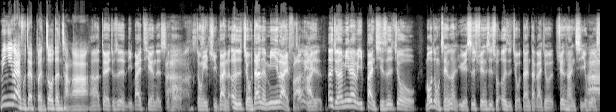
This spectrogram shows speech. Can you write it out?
Mini Life 在本周登场啦！啊，对，就是礼拜天的时候，终于举办了二十九单的 Mini Life 啊！二十九单 Mini Life 一半，其实就某种程度上也是宣示说，二十九单大概就宣传期或者是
